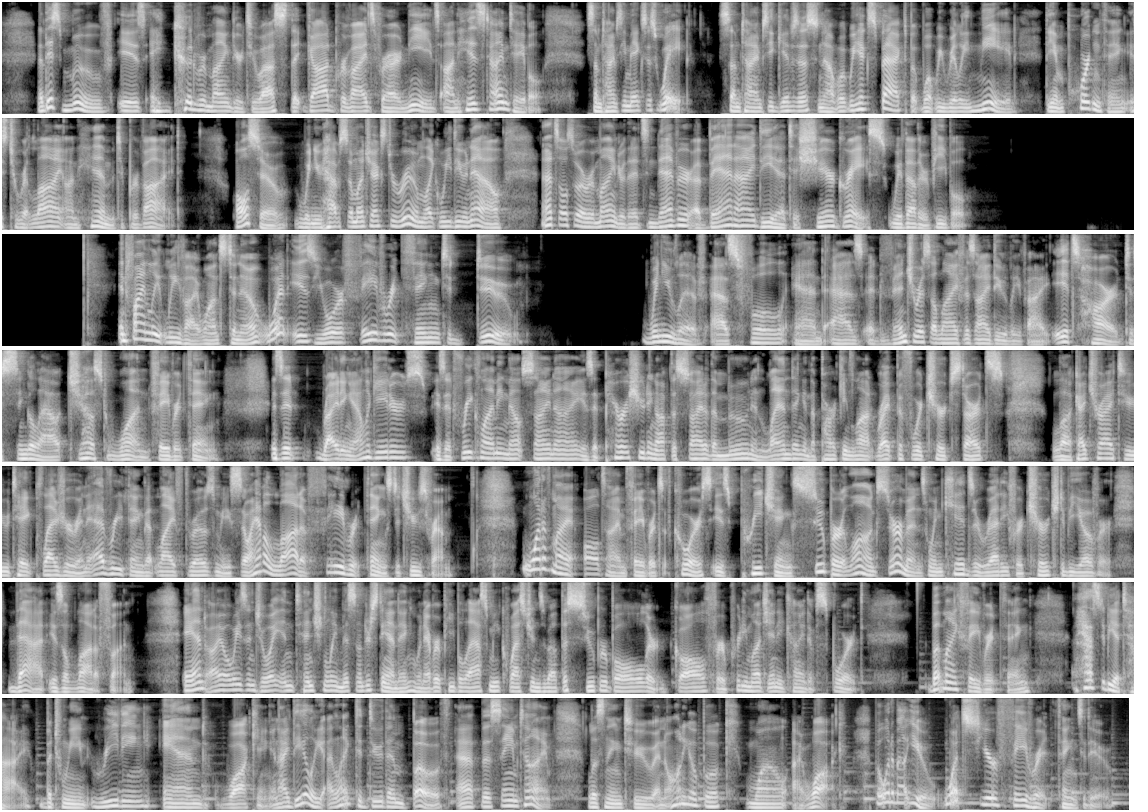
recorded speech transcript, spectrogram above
Now, this move is a good reminder to us that God provides for our needs on His timetable. Sometimes He makes us wait. Sometimes He gives us not what we expect, but what we really need. The important thing is to rely on Him to provide. Also, when you have so much extra room like we do now, that's also a reminder that it's never a bad idea to share grace with other people. And finally, Levi wants to know what is your favorite thing to do? When you live as full and as adventurous a life as I do, Levi, it's hard to single out just one favorite thing. Is it riding alligators? Is it free climbing Mount Sinai? Is it parachuting off the side of the moon and landing in the parking lot right before church starts? Look, I try to take pleasure in everything that life throws me, so I have a lot of favorite things to choose from. One of my all time favorites, of course, is preaching super long sermons when kids are ready for church to be over. That is a lot of fun. And I always enjoy intentionally misunderstanding whenever people ask me questions about the Super Bowl or golf or pretty much any kind of sport. But my favorite thing has to be a tie between reading and walking. And ideally, I like to do them both at the same time, listening to an audiobook while I walk. But what about you? What's your favorite thing to do?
